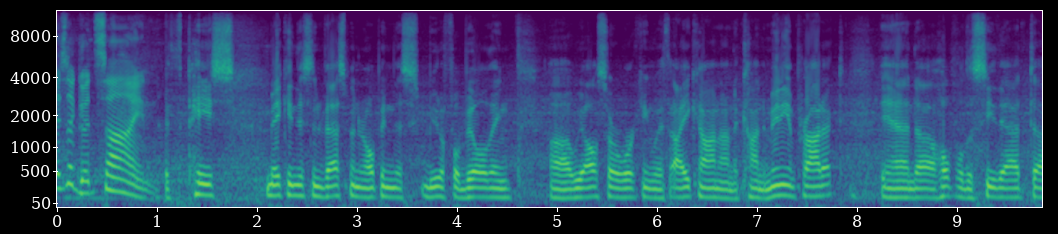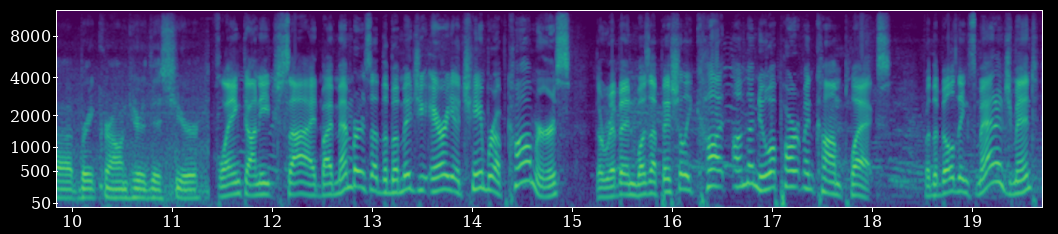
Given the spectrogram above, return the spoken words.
is a good sign. With Pace making this investment and opening this beautiful building, uh, we also are working with Icon on a condominium product and uh, hopeful to see that uh, break ground here this year. Flanked on each side by members of the Bemidji Area Chamber of Commerce, the ribbon was officially cut on the new apartment complex. For the building's management,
